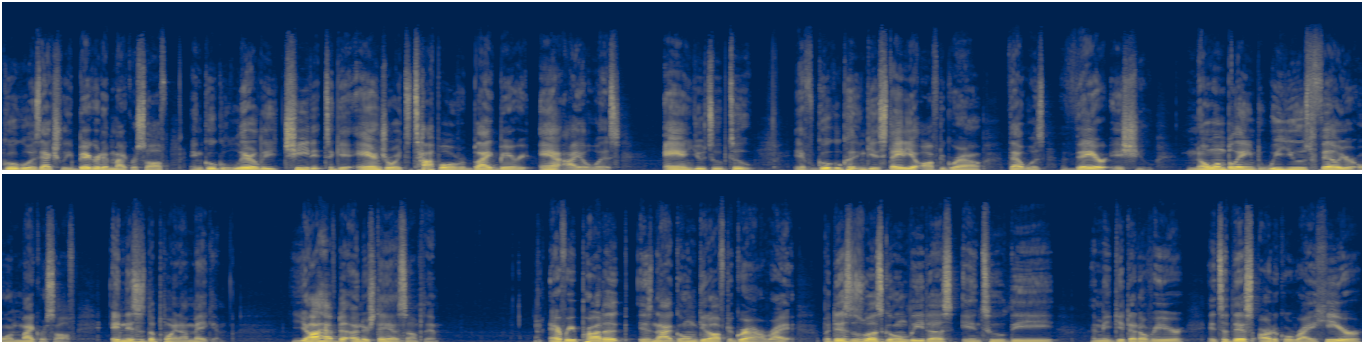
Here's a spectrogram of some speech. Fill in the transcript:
Google is actually bigger than Microsoft, and Google literally cheated to get Android to topple over BlackBerry and iOS and YouTube too. If Google couldn't get Stadia off the ground, that was their issue. No one blamed Wii U's failure on Microsoft. And this is the point I'm making. Y'all have to understand something. Every product is not going to get off the ground, right? But this is what's going to lead us into the, let me get that over here, into this article right here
